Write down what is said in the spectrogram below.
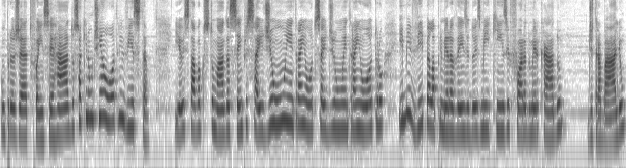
Um projeto foi encerrado, só que não tinha outro em vista. E eu estava acostumada a sempre sair de um e entrar em outro, sair de um e entrar em outro, e me vi pela primeira vez em 2015 fora do mercado de trabalho,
